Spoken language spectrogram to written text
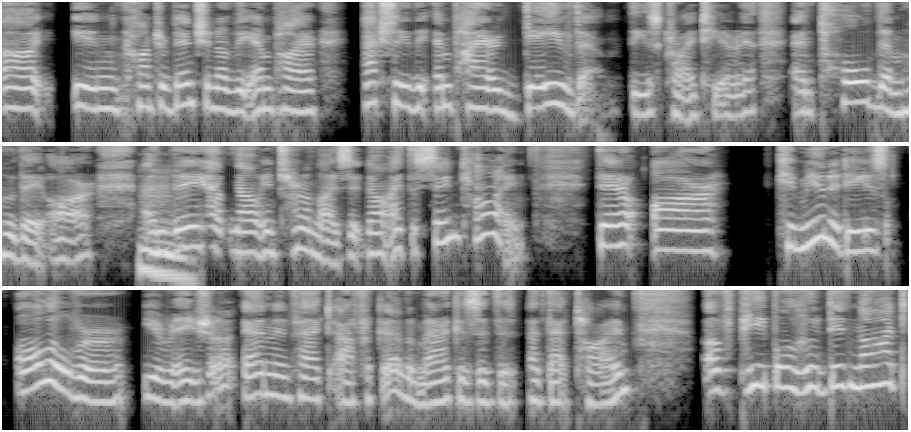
uh, in contravention of the empire. Actually, the empire gave them these criteria and told them who they are, mm. and they have now internalized it. Now, at the same time, there are communities all over Eurasia and, in fact, Africa and Americas at, the, at that time of people who did not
